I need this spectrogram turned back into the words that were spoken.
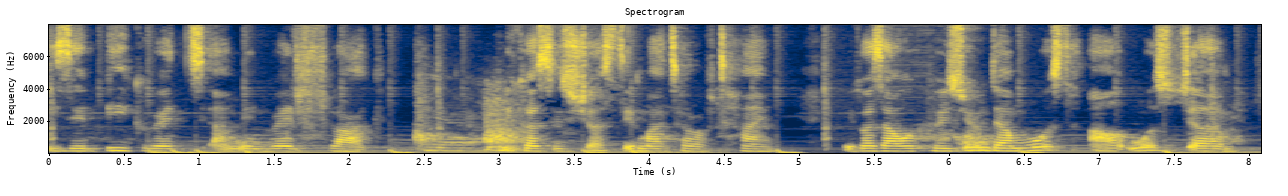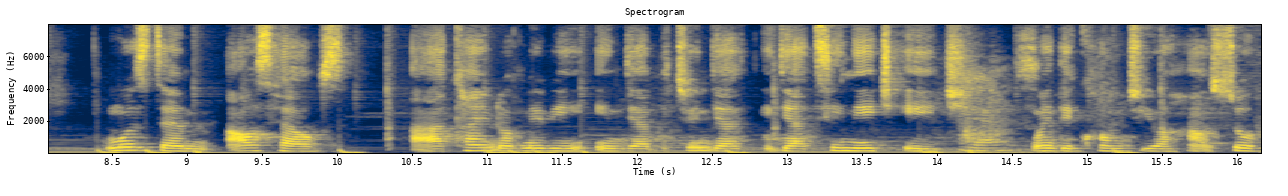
is a big red, I mean, red flag Yeah. because it's just a matter of time. Because I would presume that most most um, most um, house helps are kind of maybe in their between their their teenage age Yes. when they come to your house. So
